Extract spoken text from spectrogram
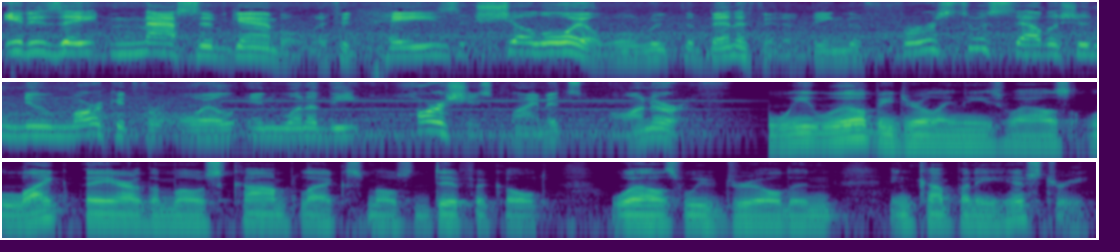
It is a massive gamble. If it pays, Shell Oil will reap the benefit of being the first to establish a new market for oil in one of the harshest climates on Earth. We will be drilling these wells like they are the most complex, most difficult wells we've drilled in, in company history.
